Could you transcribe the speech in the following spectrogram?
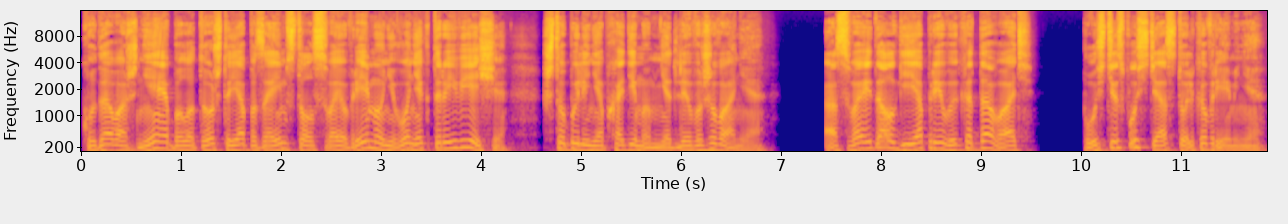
Куда важнее было то, что я позаимствовал в свое время у него некоторые вещи, что были необходимы мне для выживания. А свои долги я привык отдавать, пусть и спустя столько времени.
